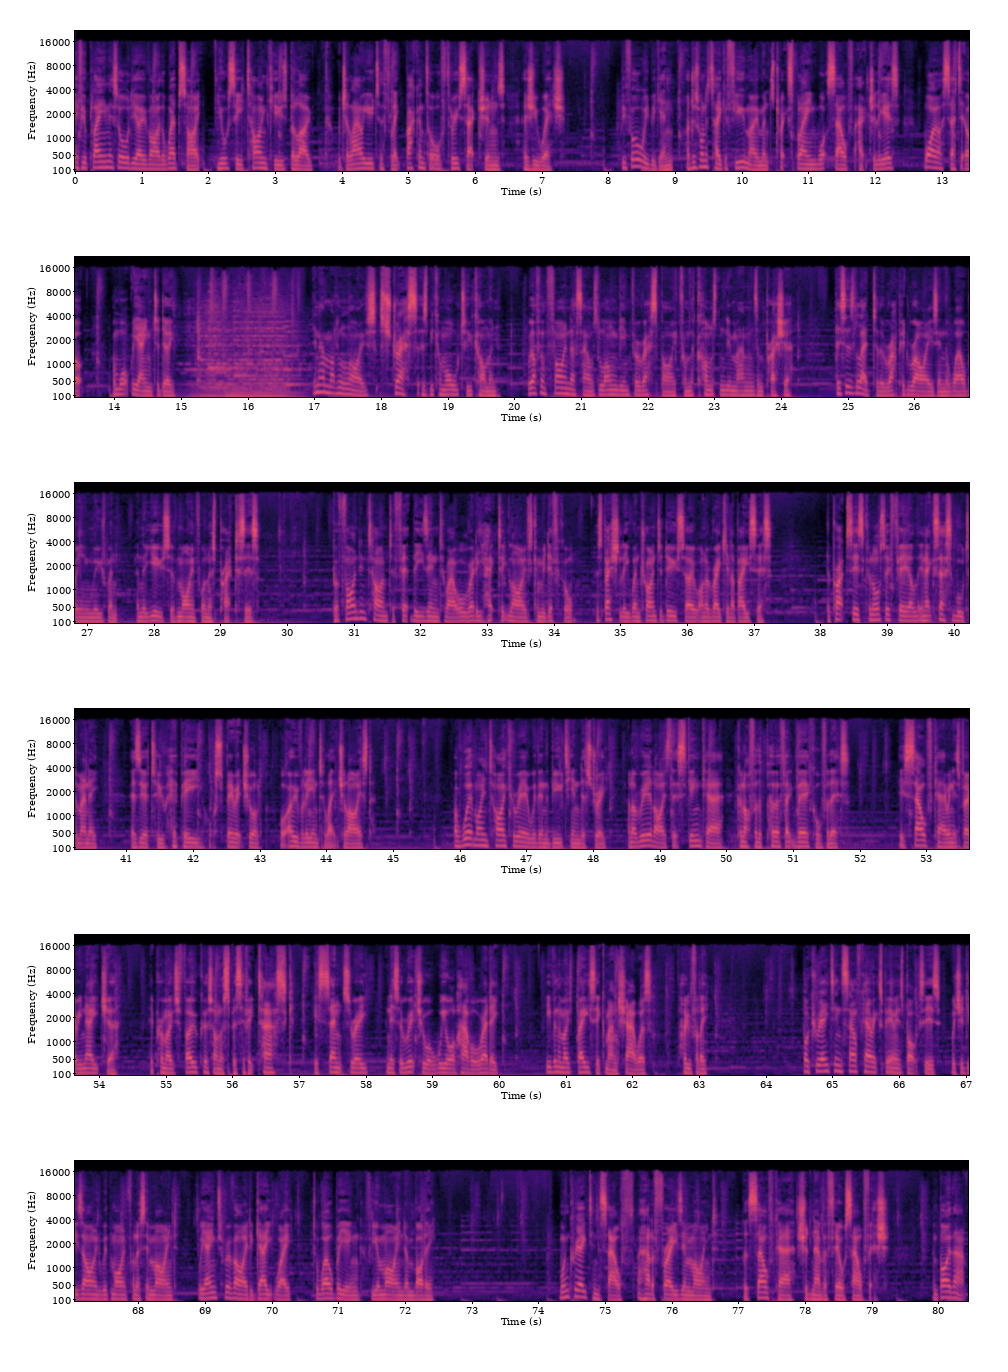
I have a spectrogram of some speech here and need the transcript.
If you're playing this audio via the website, you'll see time cues below, which allow you to flick back and forth through sections as you wish. Before we begin, I just want to take a few moments to explain what self actually is, why I set it up, and what we aim to do. In our modern lives, stress has become all too common. We often find ourselves longing for respite from the constant demands and pressure. This has led to the rapid rise in the well-being movement and the use of mindfulness practices. But finding time to fit these into our already hectic lives can be difficult, especially when trying to do so on a regular basis. The practices can also feel inaccessible to many, as they are too hippie or spiritual or overly intellectualised. I've worked my entire career within the beauty industry, and I realised that skincare can offer the perfect vehicle for this. It's self care in its very nature. It promotes focus on a specific task, it's sensory, and it's a ritual we all have already. Even the most basic man showers, hopefully. By creating self care experience boxes, which are designed with mindfulness in mind, we aim to provide a gateway to well being for your mind and body. When creating self, I had a phrase in mind that self care should never feel selfish. And by that,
